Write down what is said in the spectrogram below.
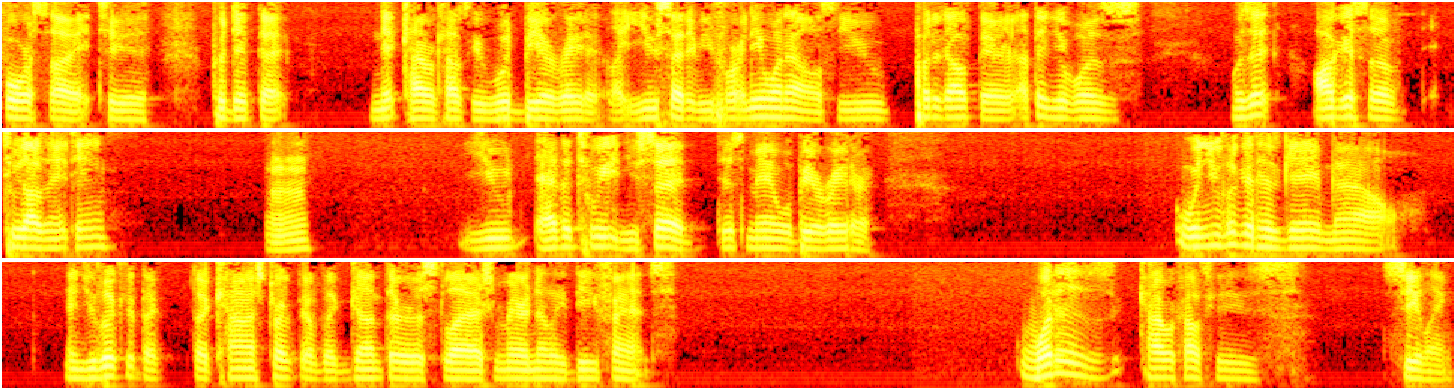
foresight to predict that Nick Kwiatkowski would be a Raider. Like you said it before anyone else. You put it out there. I think it was, was it August of 2018? Mm-hmm. You had the tweet and you said this man will be a Raider. When you look at his game now, and you look at the the construct of the Guenther slash Marinelli defense, what is Kwiatkowski's ceiling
